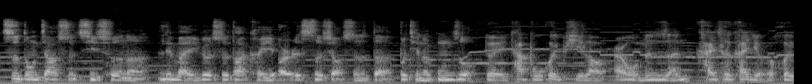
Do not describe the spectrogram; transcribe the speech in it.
自动驾驶汽车呢，另外一个是它可以二十四小时的不停的工作，对，它不会疲劳，而我们人开车开久了会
